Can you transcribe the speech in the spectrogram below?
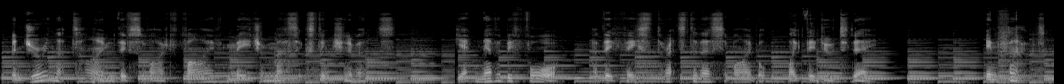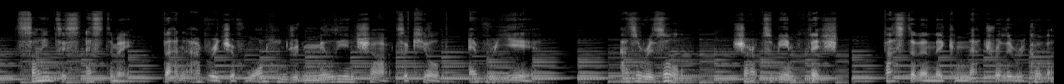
and during that time they've survived five major mass extinction events. Yet never before have they faced threats to their survival like they do today. In fact, scientists estimate that an average of 100 million sharks are killed every year. As a result, sharks are being fished faster than they can naturally recover.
